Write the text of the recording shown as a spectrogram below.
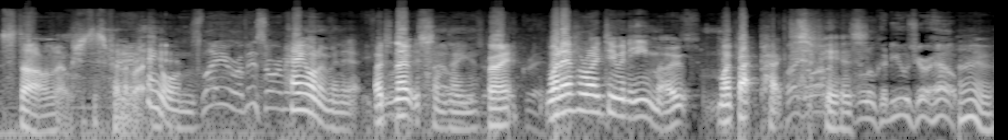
star on that, which is this fella right Hang here. on. Slayer of Isor Hang on a minute. I just noticed something. Right. Whenever I do an emote, my backpack disappears. Who could use your help? Oh,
